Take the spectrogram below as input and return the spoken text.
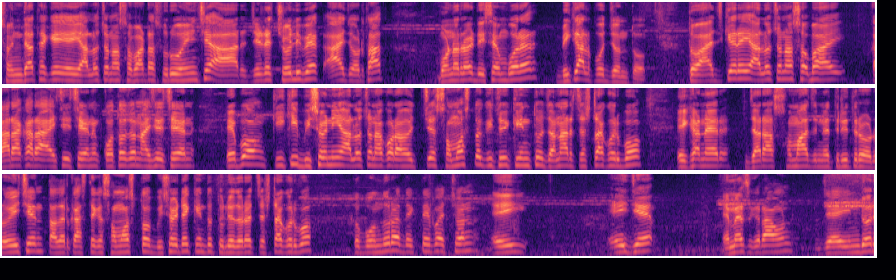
সন্ধ্যা থেকে এই আলোচনা সভাটা শুরু হয়েছে আর যেটা চলবে আজ অর্থাৎ পনেরোই ডিসেম্বরের বিকাল পর্যন্ত। তো আজকের এই আলোচনা সভায় কারা কারা এসেছেন, কতজন এসেছেন এবং কি কি বিষয় নিয়ে আলোচনা করা হচ্ছে, সমস্ত কিছুই কিন্তু জানার চেষ্টা করব। এখানের যারা সমাজ নেতৃত্ব রয়েছেন, তাদের কাছ থেকে সমস্ত বিষয়টাই কিন্তু তুলে ধরার চেষ্টা করব। তো বন্ধুরা দেখতে পাচ্ছেন, এই এই যে এমএস গ্রাউন্ড যে ইনডোর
